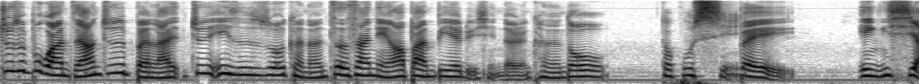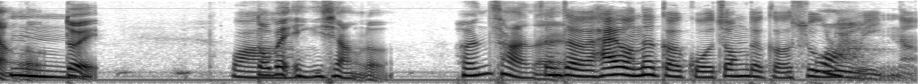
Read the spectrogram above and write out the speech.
就是不管怎样，就是本来就是意思是说，可能这三年要办毕业旅行的人，可能都都不行。被影响了，嗯。对，哇，都被影响了，很惨哎、真的，还有那个国中的格数哇。露营啊，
